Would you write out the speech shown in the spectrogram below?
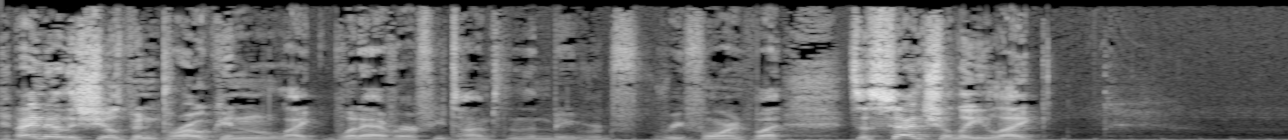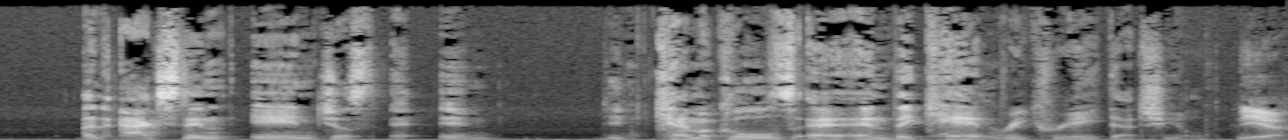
and I know the shield's been broken like whatever a few times and then be re- reformed, but it's essentially like an accident in just in, in chemicals, and, and they can't recreate that shield. yeah.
